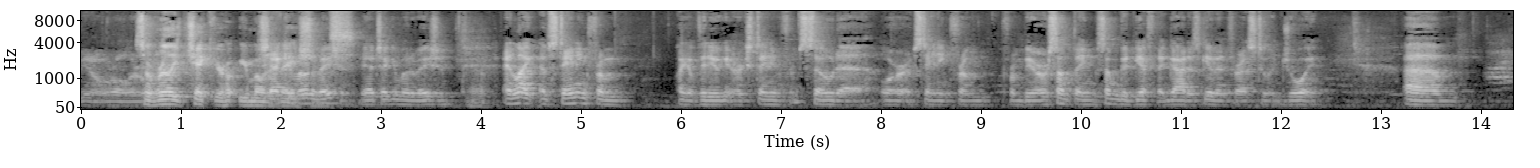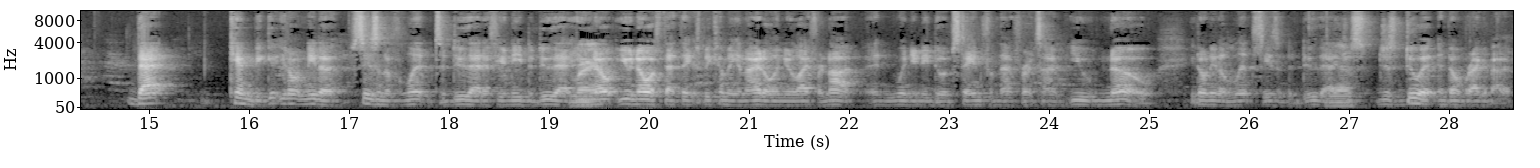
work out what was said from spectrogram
you know, roller." so really check your your motivation. check your motivation. Yeah, check your motivation. And like abstaining from like a video game or abstaining from soda or abstaining from from beer or something, some good gift that God has given for us to enjoy. Um, that can be good. You don't need a season of Lent to do that. If you need to do that, you Right. know you know if that thing's becoming an idol in your life or not, and when you need to abstain from that for a time, you know you don't need a Lent season to do that. Yeah. Just just do it and don't brag about it.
